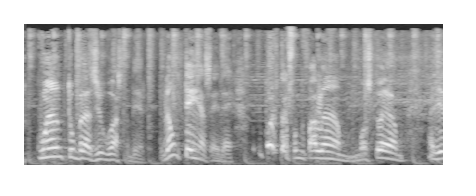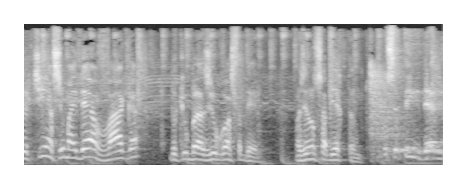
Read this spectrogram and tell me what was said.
quanto o Brasil gosta dele. Não tem essa ideia. Depois nós fomos falando, mostramos, mas ele tinha assim, uma ideia vaga do que o Brasil gosta dele. Mas ele não sabia tanto. Você tem ideia de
